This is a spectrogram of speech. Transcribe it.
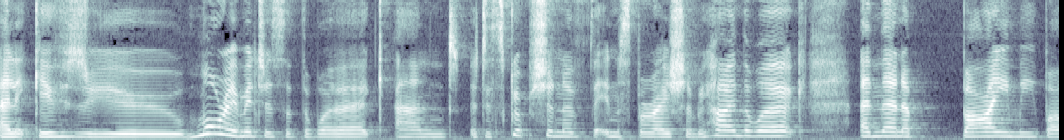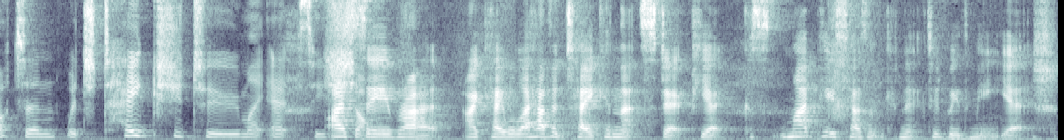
and it gives you more images of the work and a description of the inspiration behind the work, and then a buy me button, which takes you to my Etsy I shop. I see, right. Okay, well, I haven't taken that step yet because my piece hasn't connected with me yet,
